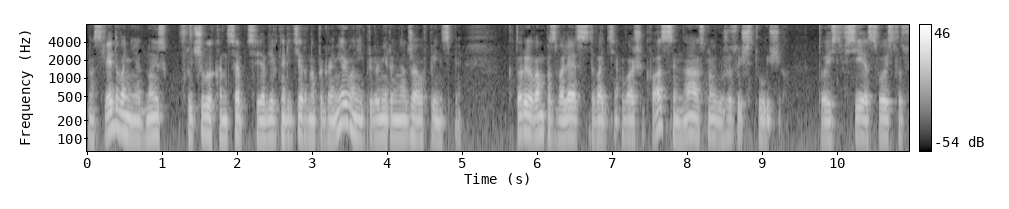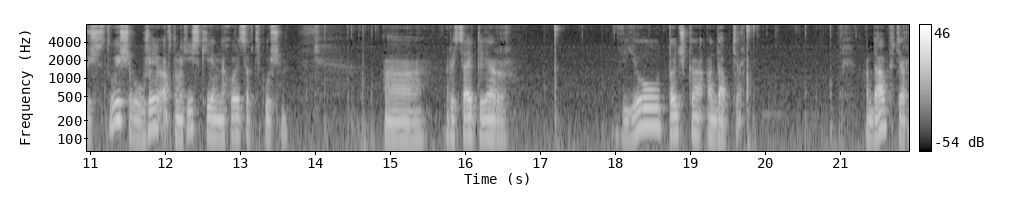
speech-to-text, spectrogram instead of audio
Наследование – одной из ключевых концепций объектно-ориентированного программирования и программирования на Java в принципе – которые вам позволяют создавать ваши классы на основе уже существующих. То есть все свойства существующего уже автоматически находятся в текущем. Uh, recycler view.adapter адаптер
